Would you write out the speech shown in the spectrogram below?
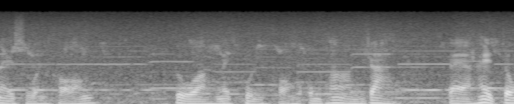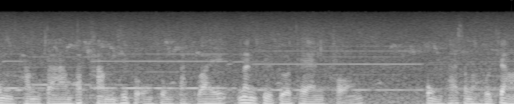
ในส่วนของตัวในคุณขององค์พระมหาเจ้า แต่ให้จงทำตามพระธรรมที่พระองค์ทรงตรัดไว้ นั่นคือตัวแทนขององค์พระสมมาพุทธเจ้า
